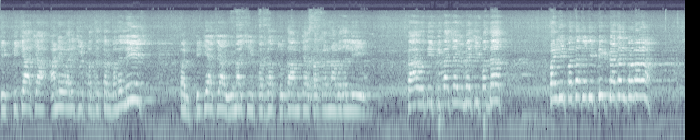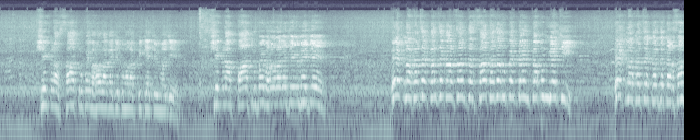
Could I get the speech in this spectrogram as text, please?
की पिक्याच्या आणेवारीची पद्धत तर बदललीच पण पिक्याच्या विम्याची पद्धत सुद्धा आमच्या सरकारनं बदलली. काय होती पिकाच्या विम्याची पद्धत? पहिली पद्धत होती पीक पॅटर्न प्रमाणे. शेकडा सात रुपये भरावं लागायचे तुम्हाला पिक्याचे विम्याचे शेकडा पाच रुपये भरावं लागायचे विम्याचे. एक लाखाचं कर्ज काढसाल तर सात हजार रुपये बँक कापून घ्यायची. एक लाखाचं कर्ज काढसान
